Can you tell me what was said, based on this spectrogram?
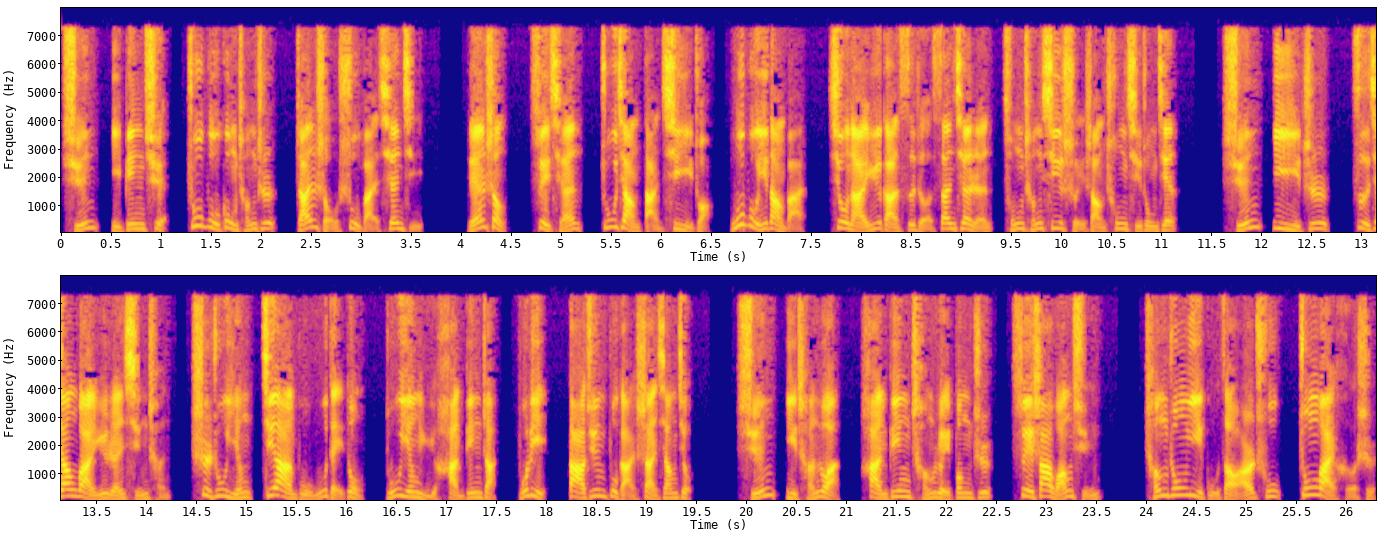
寻以兵却，诸部共乘之，斩首数百千级。连胜，遂前诸将胆气益壮，无不一荡百。秀乃与敢死者三千人，从城西水上冲其中间。寻亦一之，自将万余人行陈，赤诸营皆暗部无得动。独营与汉兵战不利，大军不敢善相救。荀亦陈乱，汉兵乘锐崩之，遂杀王荀。城中一鼓噪而出，中外何事？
